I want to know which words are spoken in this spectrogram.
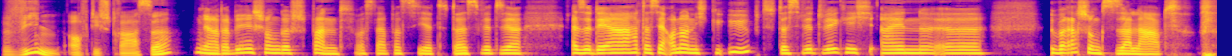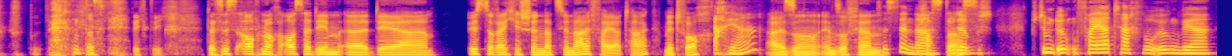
Wien auf die Straße. Ja, da bin ich schon gespannt, was da passiert. Das wird ja, also der hat das ja auch noch nicht geübt. Das wird wirklich ein äh, Überraschungssalat. Das- Richtig. Das ist auch noch außerdem äh, der österreichische Nationalfeiertag, Mittwoch. Ach ja? Also insofern Was ist denn da? passt Wieder das. bes- bestimmt irgendein Feiertag, wo irgendwer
